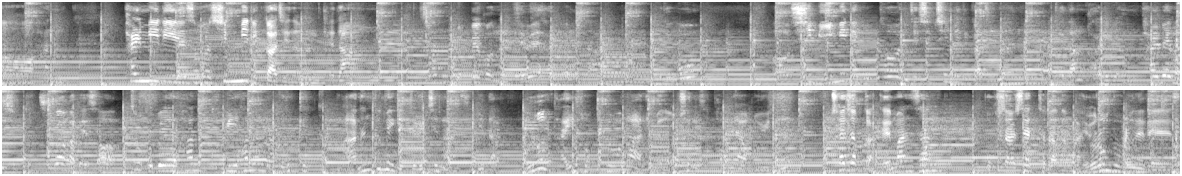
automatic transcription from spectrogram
어, 한 8mm에서 10mm까지는 개당 최저가 대만산 복살 세트라든가 이런 부분에 대해서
